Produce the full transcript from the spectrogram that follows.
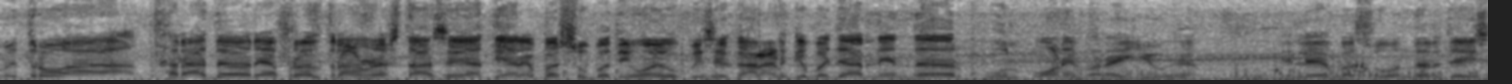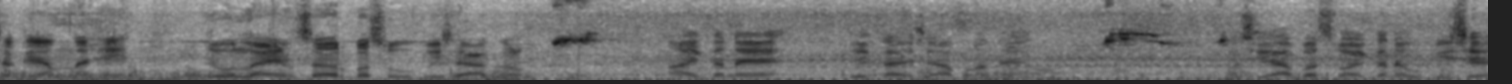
મિત્રો, આ થરાદ રેફરલ ત્રણ રસ્તા છે. અત્યારે બસો બધી હોય ઊભી છે કારણ કે બજારની અંદર ફૂલ પોણે ભરાઈ ગયું છે. એટલે બસો અંદર જઈ શકે એમ નહીં. જો લાઈન સર બસો ઊભી છે આગળ. આ દેખાય છે આપણને. પછી આ બસો કને ઊભી છે.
